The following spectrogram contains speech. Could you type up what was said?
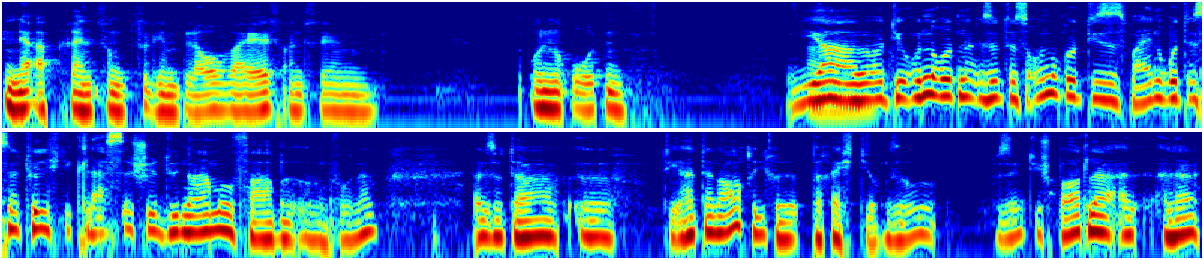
In der Abgrenzung zu dem Blau-Weiß und dem Unroten. Ja, ähm. die Unroten, also das Unrot, dieses Weinrot ist natürlich die klassische Dynamo-Farbe irgendwo, ne? Also da, äh, die hat dann auch ihre Berechtigung. So sind die Sportler aller,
